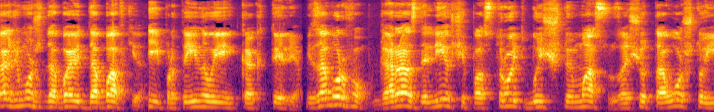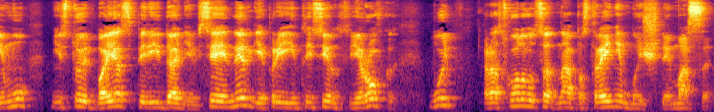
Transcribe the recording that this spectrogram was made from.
Также можно добавить добавки и протеиновые коктейли. Мезоморфу гораздо легче построить мышечную массу за счет того, что ему не стоит бояться переедания. Вся энергия при интенсивных тренировках будет расходоваться на построение мышечной массы.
